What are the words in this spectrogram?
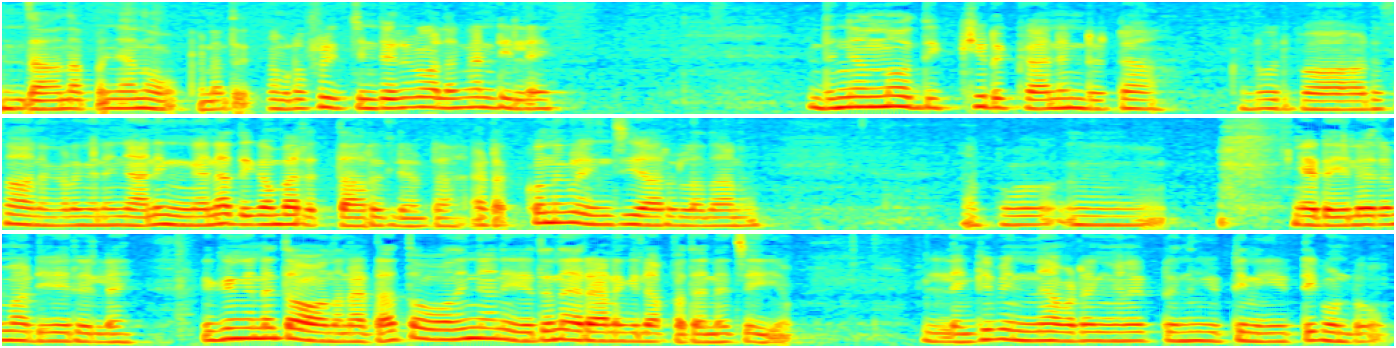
എന്താണെന്ന് അപ്പം ഞാൻ നോക്കണത്. നമ്മുടെ ഫ്രിഡ്ജിന്റെ ഒരു കോലം കണ്ടില്ലേ? ഇത് ഞാൻ ഒന്ന് ഒതുക്കി എടുക്കാനുണ്ട് കേട്ടോ കണ്ട് ഒരുപാട് സാധനങ്ങൾ ഇങ്ങനെ ഞാൻ ഇങ്ങനെ അധികം വരത്താറില്ല കേട്ടോ ഇടയ്ക്കൊന്ന് ക്ലീൻ ചെയ്യാറുള്ളതാണ്. അപ്പോൾ ഇടയിലൊരു മടി വരില്ലേ? എനിക്കിങ്ങനെ തോന്നണം കേട്ടോ. തോന്നി ഞാൻ ഏത് നേരമാണെങ്കിലും അപ്പം തന്നെ ചെയ്യും. ഇല്ലെങ്കിൽ പിന്നെ അവിടെ ഇങ്ങനെ ഇട്ട് നീട്ടി നീട്ടി കൊണ്ടുപോകും.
